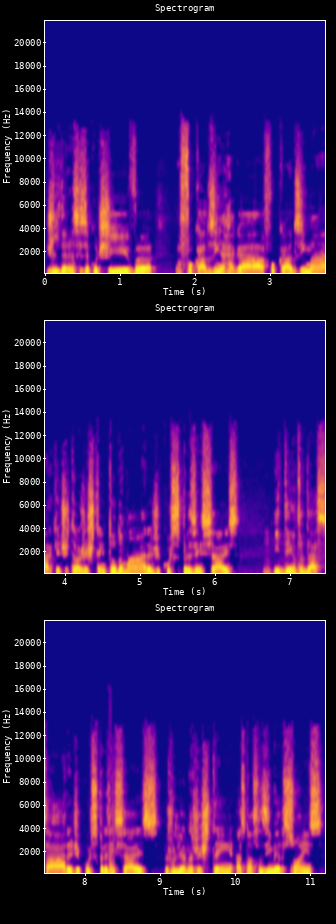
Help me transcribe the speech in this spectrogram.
de liderança executiva, focados em RH, focados em marketing. Então a gente tem toda uma área de cursos presenciais. Uhum. E dentro dessa área de cursos presenciais, Juliana, a gente tem as nossas imersões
